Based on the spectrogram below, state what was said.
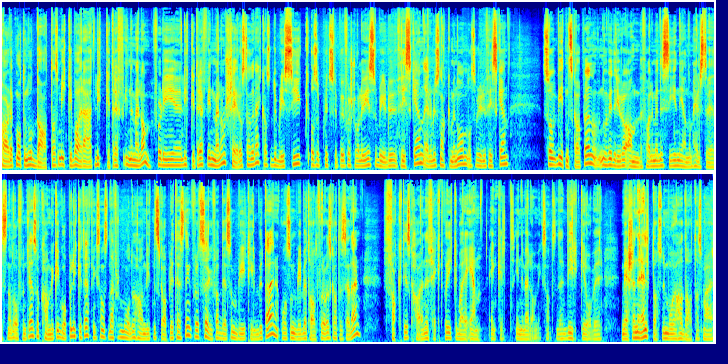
Har det på en måte noe data som ikke bare er et lykketreff innimellom? Fordi lykketreff innimellom skjer jo stadig vekk. Altså du blir syk, og så plutselig på uforståelig vis så blir du frisk igjen, eller du snakker med noen, og så blir du frisk igjen. Så vitenskapen, når vi driver og anbefaler medisin gjennom helsevesenet og det offentlige, så kan vi ikke gå på lykketreff. ikke sant? Så Derfor må du ha en vitenskapelig testing for å sørge for at det som blir tilbudt der, og som blir betalt for over skatteseddelen, faktisk har en effekt for ikke bare én enkelt innimellom. ikke sant? Så Det virker over mer generelt, da, så du må jo ha data som er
